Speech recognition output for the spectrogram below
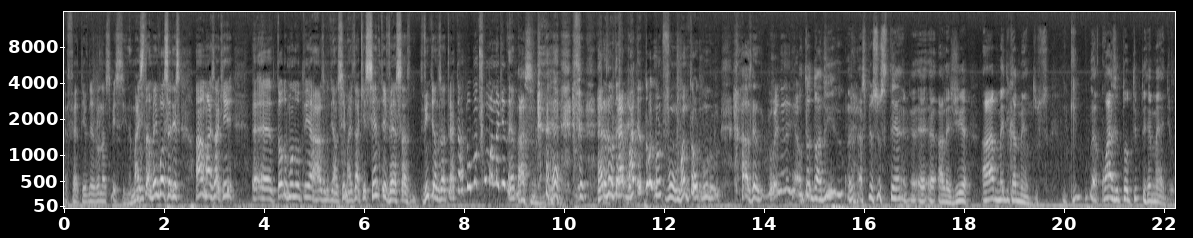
Efetivo dentro das piscinas. Mas também você disse, ah, mas aqui é, é, todo mundo tinha asma, tinha assim, mas aqui, se a gente tivesse 20 anos atrás, estava todo mundo fumando aqui dentro. Ah, sim. Era no debate, todo mundo fumando, todo mundo fazendo coisa. Doutor Eduardo, as pessoas que têm é, alergia a medicamentos, que é quase todo tipo de remédio,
